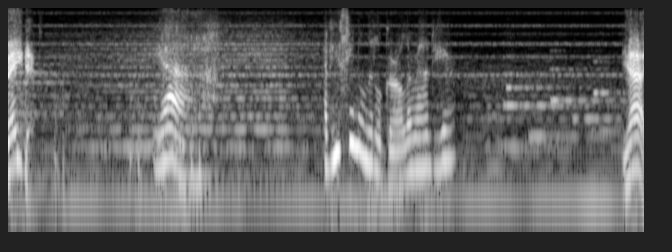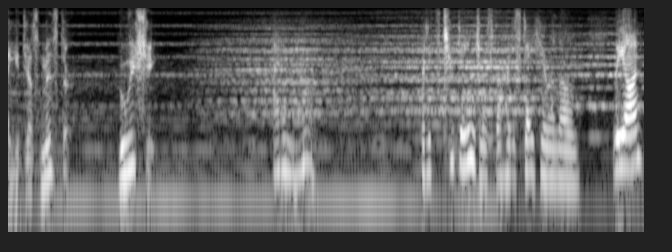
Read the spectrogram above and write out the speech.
Made it! Yeah. Have you seen a little girl around here? Yeah, you just missed her. Who is she? I don't know. But it's too dangerous for her to stay here alone. Leon,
